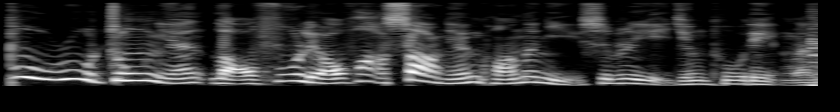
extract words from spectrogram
步入中年，老夫聊发少年狂的你，是不是已经秃顶了呢？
